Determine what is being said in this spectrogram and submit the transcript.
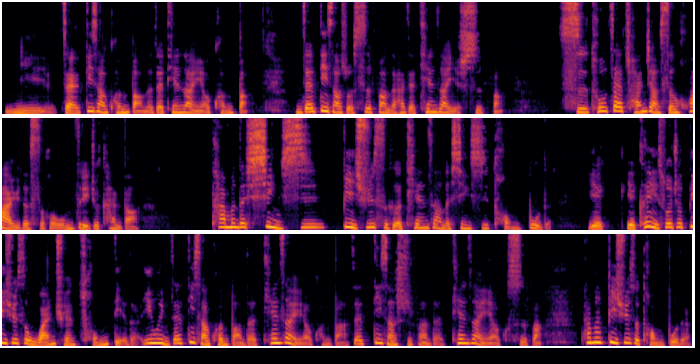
你在地上捆绑的，在天上也要捆绑；你在地上所释放的，他在天上也释放。使徒在传讲神话语的时候，我们这里就看到，他们的信息必须是和天上的信息同步的，也也可以说就必须是完全重叠的。因为你在地上捆绑的，天上也要捆绑；在地上释放的，天上也要释放。他们必须是同步的。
